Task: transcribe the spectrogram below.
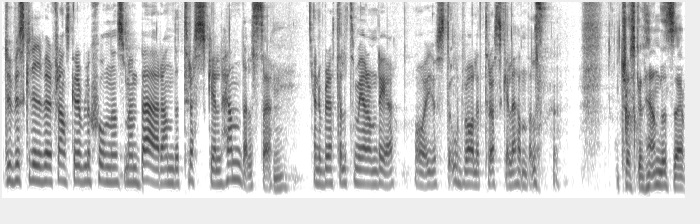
Du beskriver franska revolutionen som en bärande tröskelhändelse. Mm. Kan du berätta lite mer om det och just ordvalet tröskelhändelse? Tröskelhändelse.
